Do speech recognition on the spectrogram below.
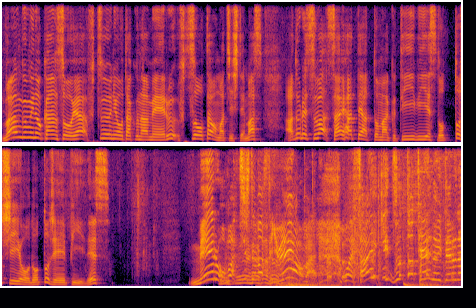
番組の感想や普通にオタクなメール普通オタお待ちしてます。アドレスは最果てアットマーク TBS.CO.JP ですメールお待ちしてます。って言えよお前。お前最近ずっと手抜いてるな。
